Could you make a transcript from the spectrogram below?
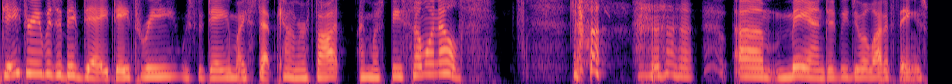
Day three was a big day. Day three was the day my step counter thought I must be someone else. um, man, did we do a lot of things.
